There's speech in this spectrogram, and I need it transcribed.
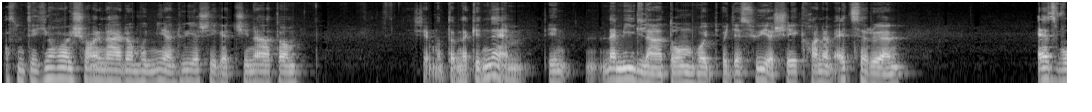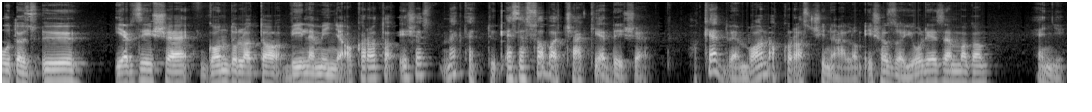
azt mondta, hogy jaj, sajnálom, hogy milyen hülyeséget csináltam. És én mondtam neki, nem, én nem így látom, hogy, hogy ez hülyeség, hanem egyszerűen ez volt az ő érzése, gondolata, véleménye, akarata, és ezt megtettük. Ez a szabadság kérdése. Ha kedvem van, akkor azt csinálom, és azzal jól érzem magam, ennyi.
